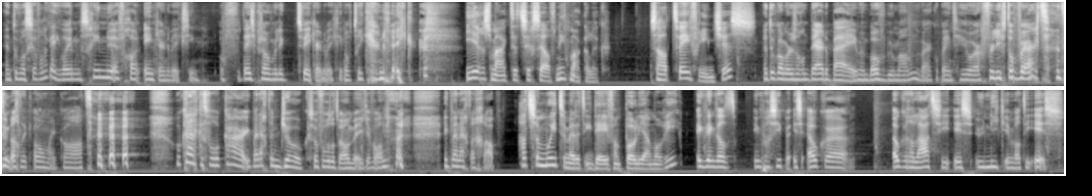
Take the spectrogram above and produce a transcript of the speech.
En toen was ik van, oké, okay, wil je misschien nu even gewoon één keer in de week zien? Of deze persoon wil ik twee keer in de week zien of drie keer in de week. Iris maakte het zichzelf niet makkelijk. Ze had twee vriendjes. En toen kwam er dus nog een derde bij, mijn bovenbuurman, waar ik opeens heel erg verliefd op werd. En toen dacht ik, oh my god, hoe krijg ik het voor elkaar? Ik ben echt een joke. Zo voelde het wel een beetje van. ik ben echt een grap. Had ze moeite met het idee van polyamorie? Ik denk dat in principe is elke, elke relatie is uniek in wat die is.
